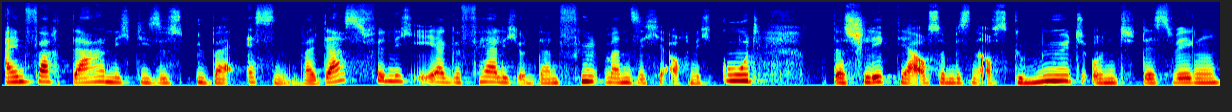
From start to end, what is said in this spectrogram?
Einfach da nicht dieses Überessen, weil das finde ich eher gefährlich und dann fühlt man sich ja auch nicht gut. Das schlägt ja auch so ein bisschen aufs Gemüt und deswegen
